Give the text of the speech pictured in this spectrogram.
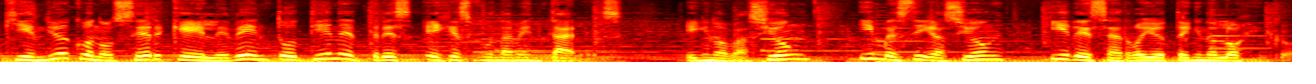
quien dio a conocer que el evento tiene tres ejes fundamentales, innovación, investigación y desarrollo tecnológico.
